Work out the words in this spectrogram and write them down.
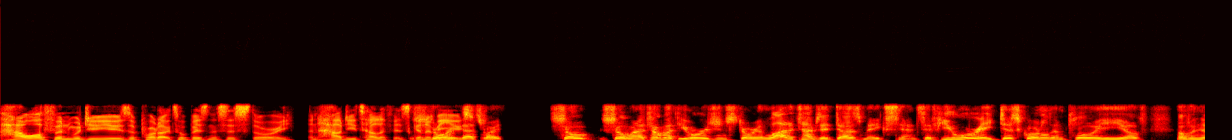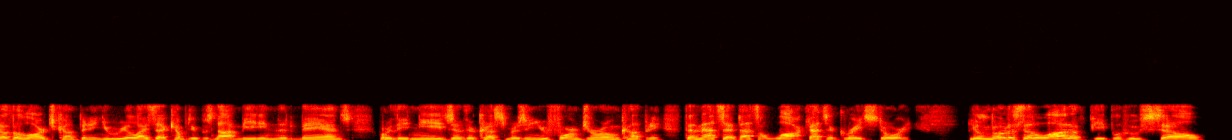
How often would you use a product or business's story, and how do you tell if it's going to be used? That's right. So, so when I talk about the origin story, a lot of times it does make sense. If you were a disgruntled employee of of another large company and you realize that company was not meeting the demands or the needs of their customers, and you formed your own company, then that's a that's a lock. That's a great story. You'll notice that a lot of people who sell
